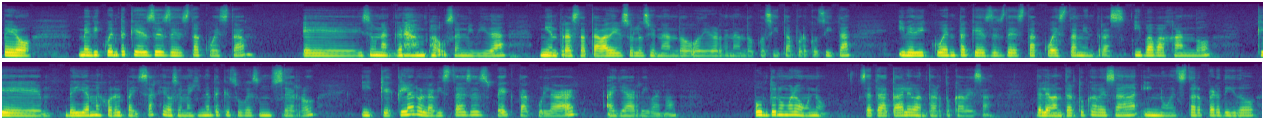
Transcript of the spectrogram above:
Pero me di cuenta que es desde esta cuesta, eh, hice una gran pausa en mi vida mientras trataba de ir solucionando o de ir ordenando cosita por cosita y me di cuenta que es desde esta cuesta mientras iba bajando que veía mejor el paisaje. O sea, imagínate que subes un cerro y que claro, la vista es espectacular allá arriba, ¿no? Punto número uno, se trata de levantar tu cabeza, de levantar tu cabeza y no estar perdido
